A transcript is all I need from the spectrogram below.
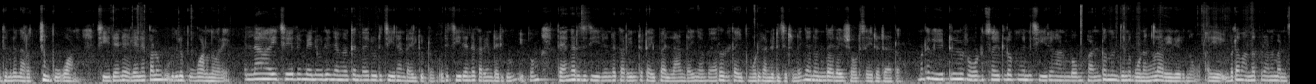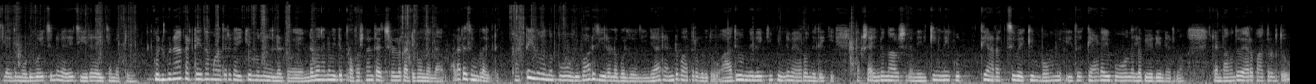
ഇതിന്റെ നിറച്ചും പോവാണ്. ചീരേന്റെ ഇലനേക്കാളും കൂടുതൽ പോവാണെന്ന് പറയും. എല്ലാ ആഴ്ചയിലും മെനുവിൽ ഞങ്ങൾക്ക് എന്തായാലും ഒരു ചീര ഉണ്ടായിരിക്കും ഒരു ചീരന്റെ കറി ഉണ്ടായിരിക്കും. ഇപ്പം തേങ്ങ അരച്ച ചീരന്റെ കറിന്റെ ടൈപ്പ് അല്ലാണ്ട് ഞാൻ വേറൊരു ടൈപ്പ് കൂടി കണ്ടിട്ടുണ്ട് ഞാൻ എന്തായാലും ഷോർട്ട് സൈഡ് കേട്ടോ നമ്മുടെ വീട്ടിൽ റോഡ് സൈഡിലൊക്കെ ഇങ്ങനെ ചീര കാണുമ്പോൾ പണ്ടൊന്നും ഇതിന്റെ ഗുണങ്ങൾ അറിയായിരുന്നു ഇവിടെ വന്നപ്പോഴാണ് മനസ്സിലായത് മുടി കൊച്ചിന്റെ വരെ ചീര കഴിക്കാൻ പറ്റും. കുനുകുന കട്ട് ചെയ്ത മാത്രമേ കഴിക്കുള്ളൂ കേട്ടോ. എന്റെ അങ്ങനെ വലിയ പ്രൊഫഷണൽ ടച്ചിലുള്ള കട്ടിങ്ങൊന്നുമല്ല വളരെ സിമ്പിളായിട്ട് കട്ട് ചെയ്ത് വന്നപ്പോൾ ഒരുപാട് ചീരകൾ പോലെ തോന്നി. ഞാൻ രണ്ട് പാത്രം എടുത്തു. ആദ്യം ഒന്നിലേക്ക് പിന്നെ വേറെ ഒന്നിലേക്ക്. പക്ഷേ അതിന്റെ ആവശ്യമില്ല. എനിക്ക് ഇങ്ങനെ കുത്തി അടച്ച് വെക്കുമ്പോൾ ഇത് കേടായി പോകുന്നുള്ള പേടിയുണ്ടായിരുന്നു. രണ്ടാമത് വേറെ പാത്രം എടുത്തു.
